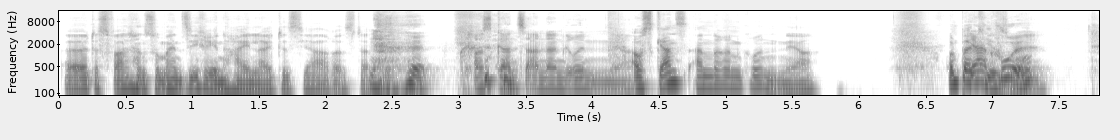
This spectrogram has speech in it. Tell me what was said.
das war dann so mein Serienhighlight des Jahres. Aus ganz anderen Gründen, ja. Aus ganz anderen Gründen, ja. Und bei ja, dir cool. So?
